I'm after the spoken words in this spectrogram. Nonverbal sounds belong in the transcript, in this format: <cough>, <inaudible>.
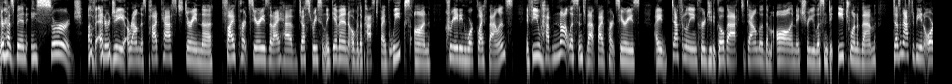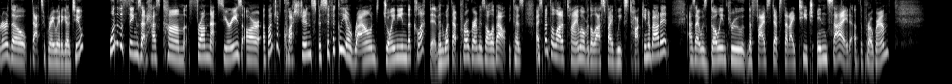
There has been a surge of energy around this podcast during the five part series that I have just recently given over the past five weeks on creating work life balance. If you have not listened to that five part series, I definitely encourage you to go back to download them all and make sure you listen to each one of them. Doesn't have to be in order, though, that's a great way to go too. One of the things that has come from that series are a bunch of questions specifically around joining the collective and what that program is all about. Because I spent a lot of time over the last five weeks talking about it as I was going through the five steps that I teach inside of the program.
